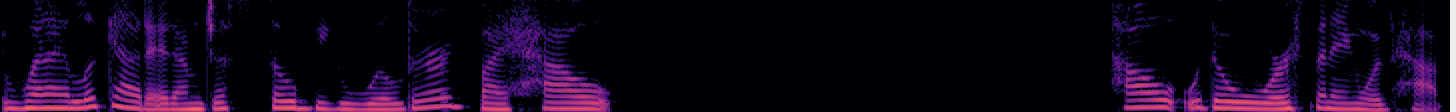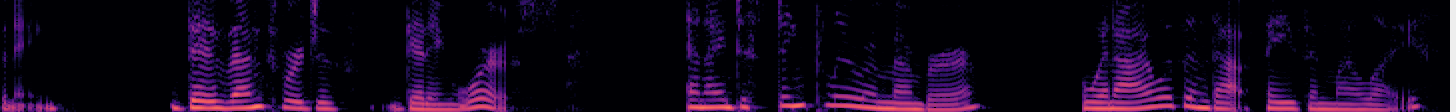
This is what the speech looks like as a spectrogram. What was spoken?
when I look at it, I'm just so bewildered by how how the worsening was happening. The events were just getting worse. And I distinctly remember when I was in that phase in my life,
